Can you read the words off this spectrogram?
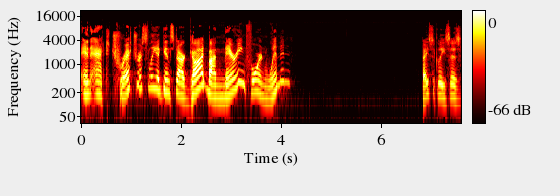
and act treacherously against our God by marrying foreign women? Basically, he says,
